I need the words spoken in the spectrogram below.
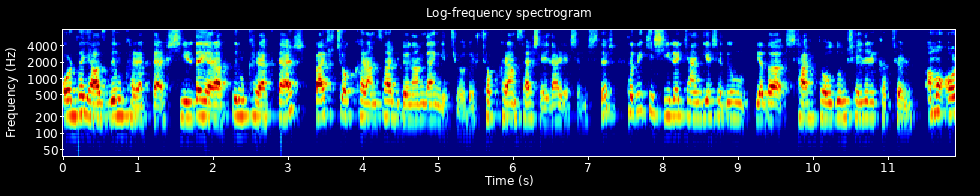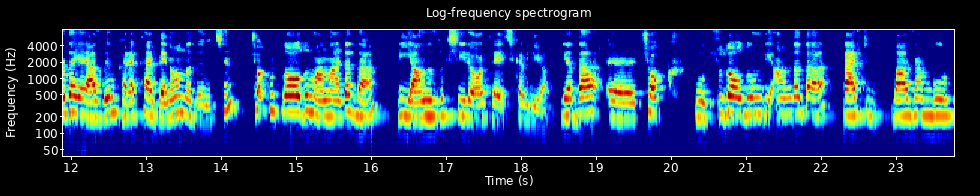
orada yazdığım karakter, şiirde yarattığım karakter belki çok karamsar bir dönemden geçiyordur. Çok karamsar şeyler yaşamıştır. Tabii ki şiire kendi yaşadığım ya da şahit olduğum şeyleri katıyorum. Ama orada yazdığım karakter ben olmadığım için çok mutlu olduğum anlarda da bir yalnızlık şiiri ortaya çıkabiliyor. Ya da e, çok mutsuz olduğum bir anda da belki bazen bu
